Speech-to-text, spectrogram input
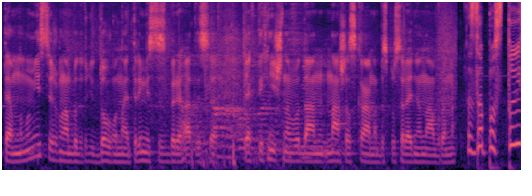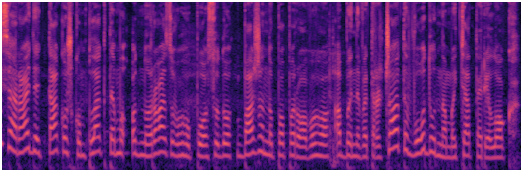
темному місці. Вона буде тоді довго на три місяці зберігатися. Як технічна вода, наша з безпосередньо набрана. Запастися радять також комплектами одноразового посуду, бажано паперового, аби не витрачати воду на миття тарілок.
